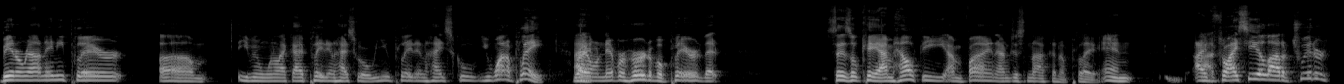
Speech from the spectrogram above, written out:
been around any player, um, even when like I played in high school or when you played in high school, you want to play. I don't never heard of a player that says, "Okay, I'm healthy, I'm fine, I'm just not going to play." and Uh, I've so I see a lot of Twitter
